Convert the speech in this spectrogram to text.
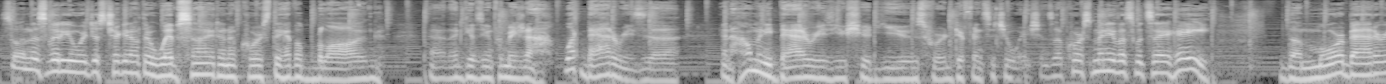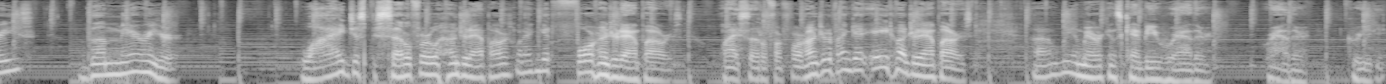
So in this video, we're just checking out their website, and of course they have a blog uh, that gives you information on what batteries uh, and how many batteries you should use for different situations. Of course, many of us would say, hey, the more batteries, the merrier. Why just settle for 100 amp hours when I can get 400 amp hours? Why settle for 400 if I can get 800 amp hours? Uh, we Americans can be rather, rather greedy.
